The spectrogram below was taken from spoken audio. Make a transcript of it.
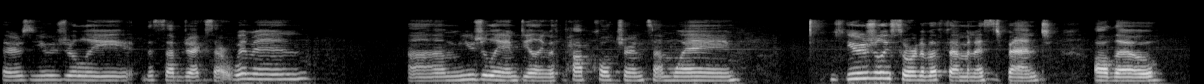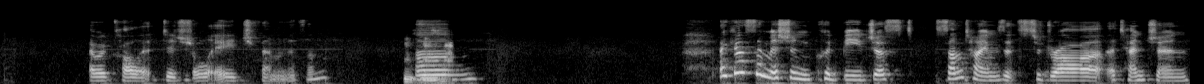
There's usually the subjects are women. Um, usually, I'm dealing with pop culture in some way. It's usually sort of a feminist bent, although I would call it digital age feminism. Mhm. Um, I guess a mission could be just sometimes it's to draw attention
